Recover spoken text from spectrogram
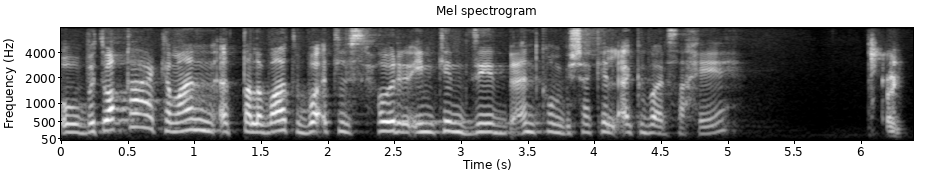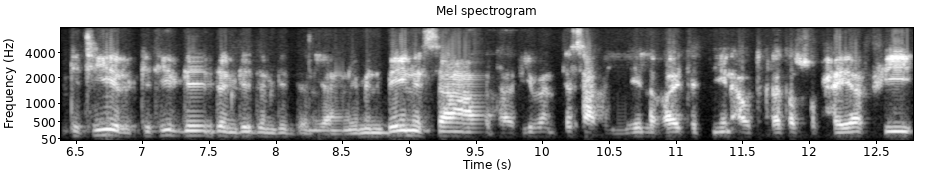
وبتوقع كمان الطلبات بوقت السحور يمكن تزيد عندكم بشكل أكبر صحيح؟ كتير كتير جدا جدا جدا. يعني من بين الساعة تقريبا 9 بالليل لغاية 2 أو 3 الصبحية في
